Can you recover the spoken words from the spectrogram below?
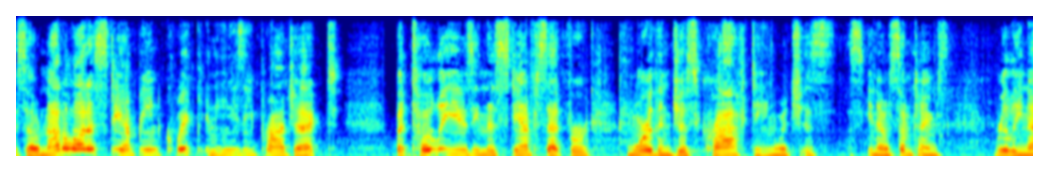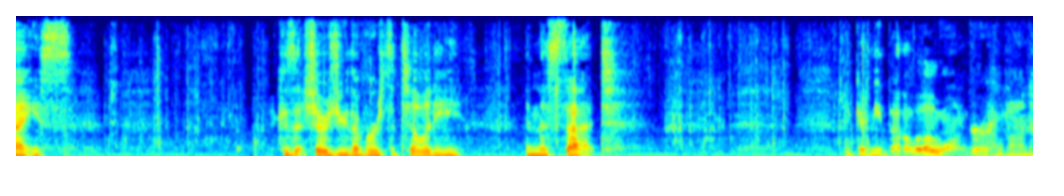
So not a lot of stamping, quick and easy project, but totally using this stamp set for more than just crafting, which is, you know, sometimes really nice because it shows you the versatility in the set. I think I need that a little longer. Hold on.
